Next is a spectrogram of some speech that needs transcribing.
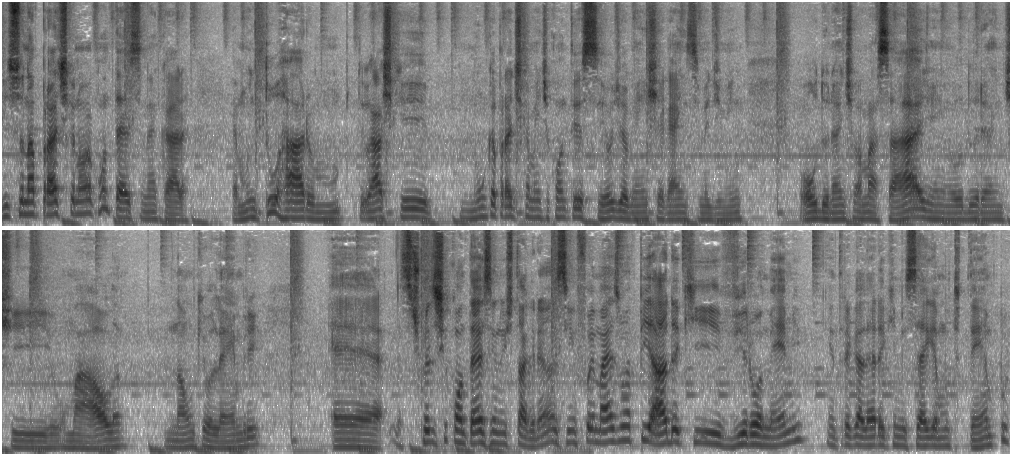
isso na prática não acontece, né, cara? É muito raro, eu acho que nunca praticamente aconteceu de alguém chegar em cima de mim, ou durante uma massagem, ou durante uma aula, não que eu lembre. É, essas coisas que acontecem no Instagram, assim, foi mais uma piada que virou meme entre a galera que me segue há muito tempo.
